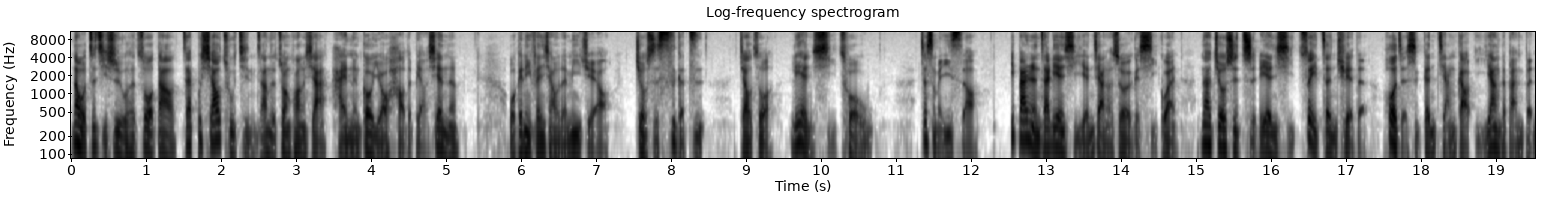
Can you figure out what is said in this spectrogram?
那我自己是如何做到在不消除紧张的状况下还能够有好的表现呢？我跟你分享我的秘诀哦，就是四个字，叫做练习错误。这什么意思哦？一般人在练习演讲的时候有个习惯。那就是只练习最正确的，或者是跟讲稿一样的版本。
